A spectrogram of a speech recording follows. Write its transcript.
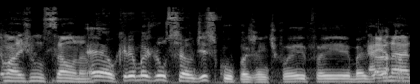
É uma junção, né? é, eu criei uma junção. Desculpa, gente. Foi. foi mas Caiu a, na,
